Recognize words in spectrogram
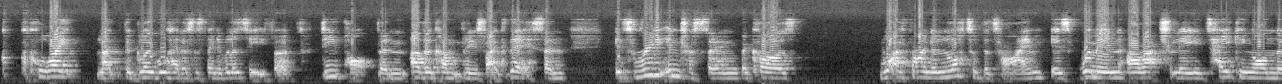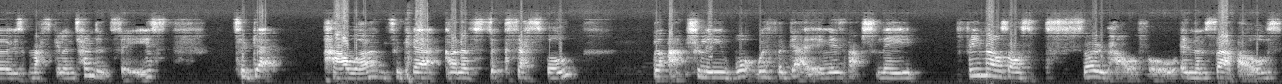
quite like the global head of sustainability for Depop and other companies like this. And it's really interesting because what I find a lot of the time is women are actually taking on those masculine tendencies to get power, to get kind of successful. But actually, what we're forgetting is actually females are so powerful in themselves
